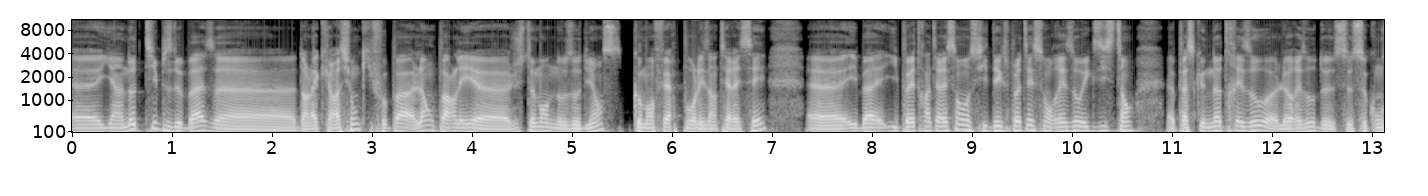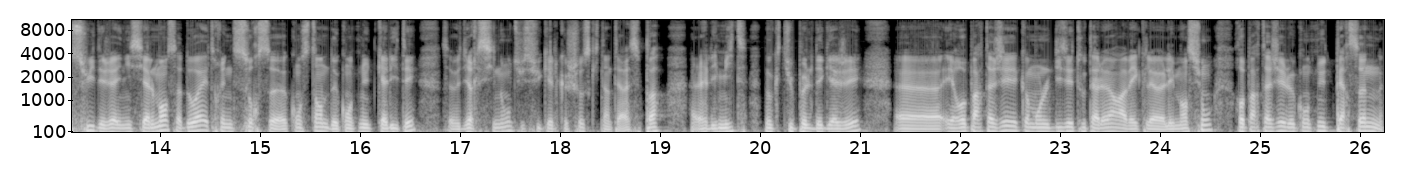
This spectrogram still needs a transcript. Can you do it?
Euh, Il y a un autre tips de base euh, dans la curation qu'il faut pas. Là, on parlait euh, justement de nos audiences, comment faire pour les intéresser. Et ben, il peut être intéressant aussi d'exploiter son réseau existant parce que notre réseau, le réseau de ce, ce qu'on suit déjà initialement, ça doit être une source constante de contenu de qualité. Ça veut dire que sinon, tu suis quelque chose qui t'intéresse pas à la limite, donc tu peux le dégager et repartager, comme on le disait tout à l'heure avec le- les mentions, repartager le contenu de personnes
